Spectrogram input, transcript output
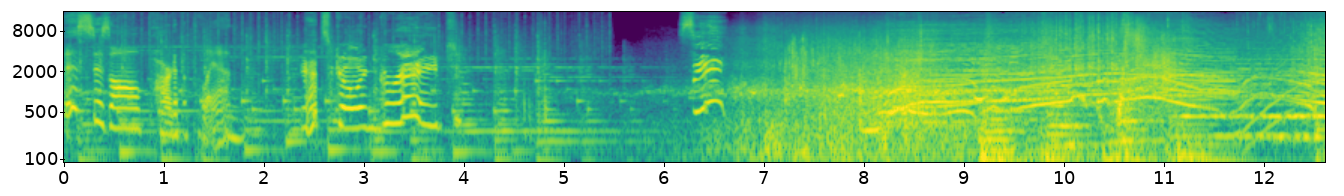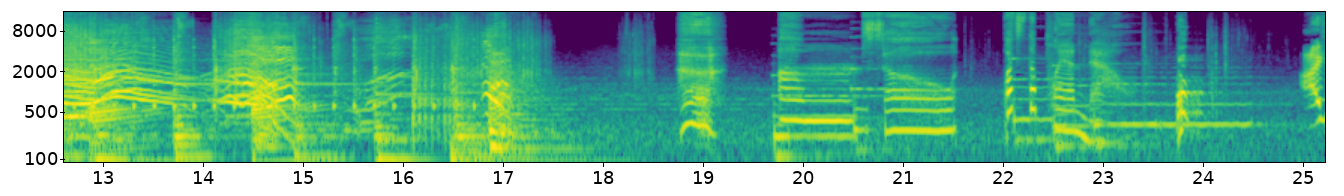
This is all part of the plan. It's going great. What's the plan now? Oh. I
